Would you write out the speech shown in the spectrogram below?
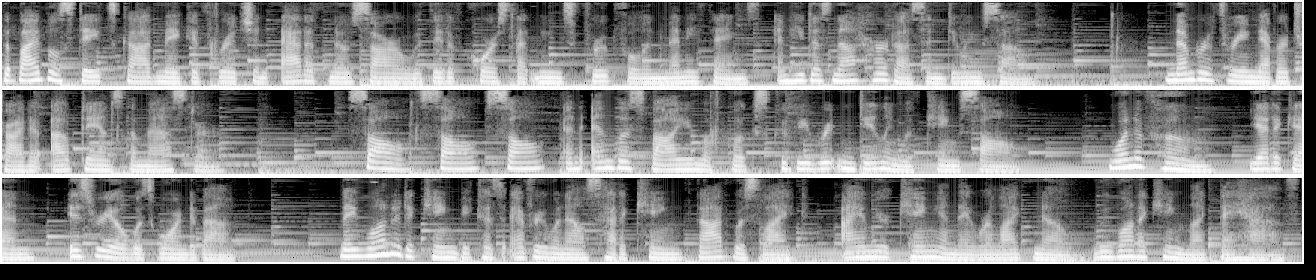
The Bible states God maketh rich and addeth no sorrow with it. Of course, that means fruitful in many things, and He does not hurt us in doing so. Number 3 Never try to outdance the master. Saul, Saul, Saul, an endless volume of books could be written dealing with King Saul. One of whom, yet again, Israel was warned about. They wanted a king because everyone else had a king. God was like, I am your king, and they were like, No, we want a king like they have.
